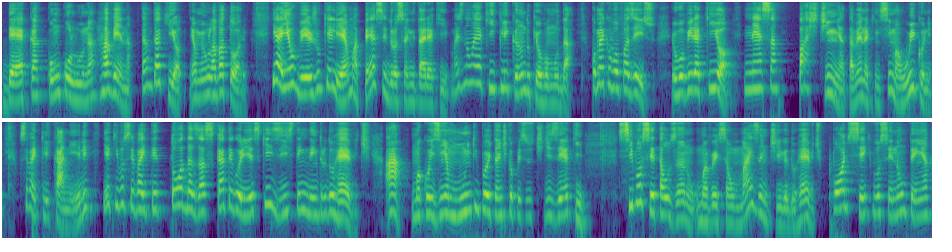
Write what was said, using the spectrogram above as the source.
Deca com coluna Ravena. Então tá aqui, ó, é o meu lavatório. E aí eu vejo que ele é uma peça hidrossanitária aqui, mas não é aqui clicando que eu vou mudar. Como é que eu vou fazer isso? Eu vou vir aqui, ó, nessa pastinha, tá vendo aqui em cima o ícone? Você vai clicar nele e aqui você vai ter todas as categorias que existem dentro do Revit. Ah, uma coisinha muito importante que eu preciso te dizer aqui. Se você está usando uma versão mais antiga do Revit, pode ser que você não tenha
